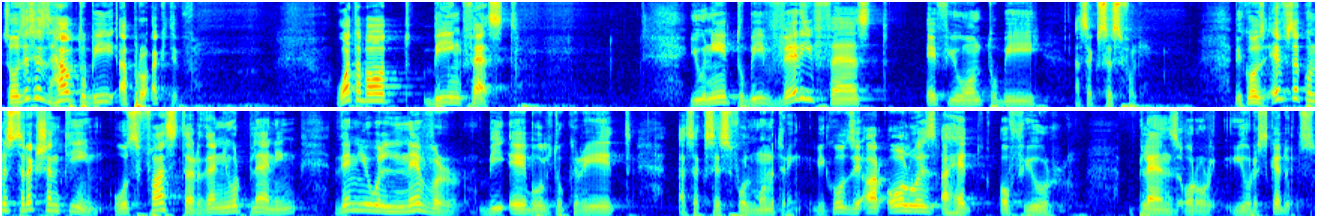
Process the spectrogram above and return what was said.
So this is how to be a proactive. What about being fast? You need to be very fast if you want to be a successful. Because if the construction team was faster than your planning, then you will never be able to create a successful monitoring because they are always ahead of your plans or, your schedules.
